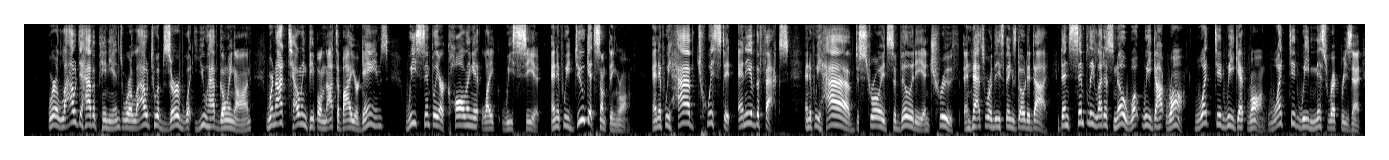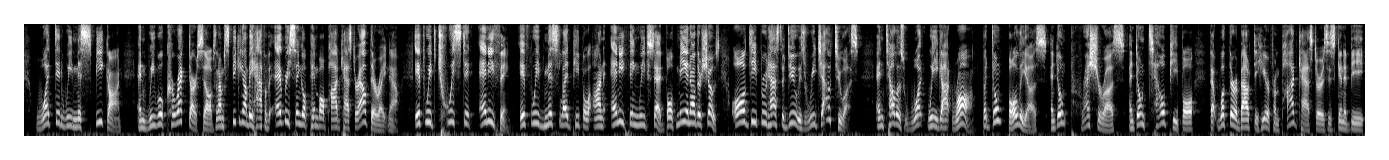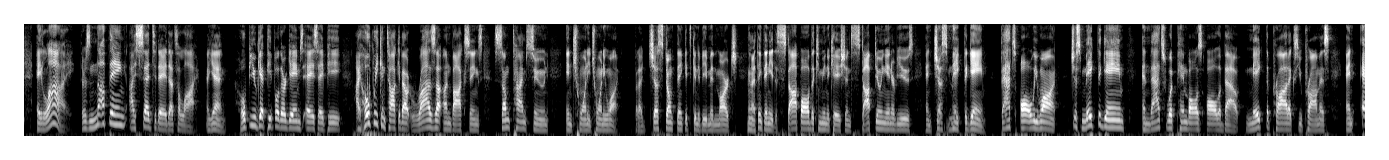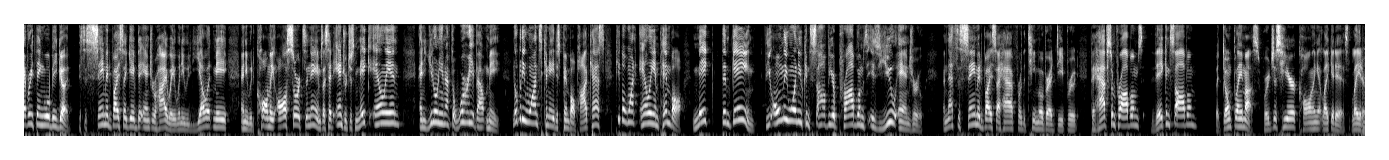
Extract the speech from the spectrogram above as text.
We're allowed to have opinions. We're allowed to observe what you have going on. We're not telling people not to buy your games. We simply are calling it like we see it. And if we do get something wrong, and if we have twisted any of the facts, and if we have destroyed civility and truth, and that's where these things go to die, then simply let us know what we got wrong. What did we get wrong? What did we misrepresent? What did we misspeak on? And we will correct ourselves. And I'm speaking on behalf of every single pinball podcaster out there right now. If we've twisted anything, if we've misled people on anything we've said, both me and other shows, all Deeproot has to do is reach out to us and tell us what we got wrong. But don't bully us and don't pressure us and don't tell people that what they're about to hear from podcasters is going to be a lie. There's nothing I said today that's a lie. Again, hope you get people their games ASAP. I hope we can talk about Raza unboxings sometime soon in 2021 but I just don't think it's going to be mid March. And I think they need to stop all the communication, stop doing interviews, and just make the game. That's all we want. Just make the game. And that's what pinball is all about. Make the products you promise, and everything will be good. It's the same advice I gave to Andrew Heighway when he would yell at me and he would call me all sorts of names. I said, Andrew, just make Alien, and you don't even have to worry about me. Nobody wants Kaneda's Pinball Podcast. People want Alien Pinball. Make them game. The only one who can solve your problems is you, Andrew. And that's the same advice I have for the team over at Deeproot. They have some problems, they can solve them, but don't blame us. We're just here calling it like it is. Later.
